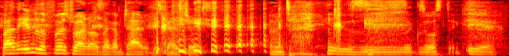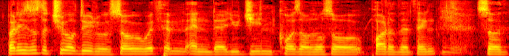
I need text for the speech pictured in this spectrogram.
by the end of the first round, I was like, I'm tired of this guy's jokes. I'm tired. this, is, exhausting. Yeah. But he's just a chill dude. So with him and uh, Eugene Khoza was also part of the thing. So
